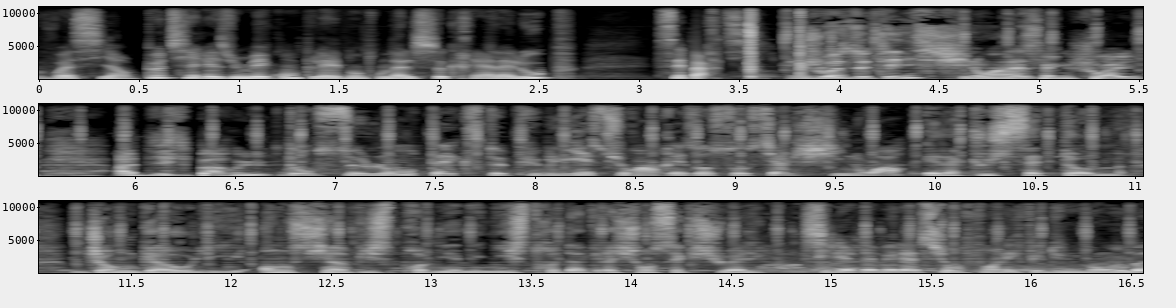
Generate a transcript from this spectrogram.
voici un petit résumé complet dont on a le secret à la loupe. C'est parti. Une joueuse de tennis chinoise, Feng Shui, a disparu. Dans ce long texte publié sur un réseau social chinois, elle accuse cet homme, Zhang Gaoli, ancien vice-premier ministre d'agression sexuelle. Si les révélations font l'effet d'une bombe,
